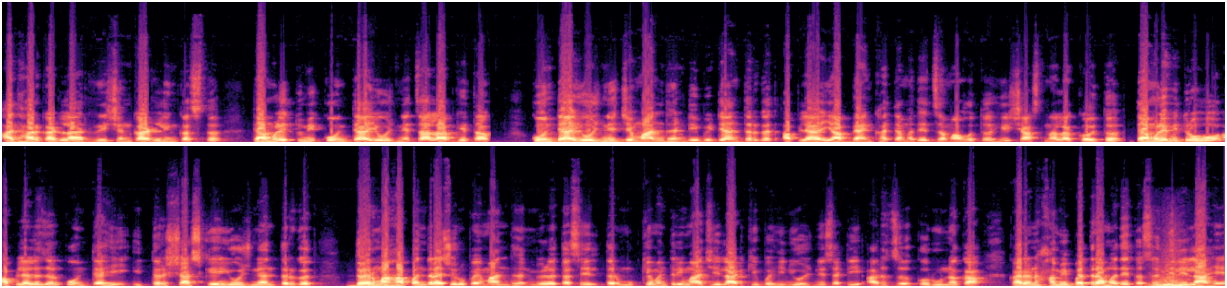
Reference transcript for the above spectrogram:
आधार कार्डला रेशन कार्ड लिंक असतं. त्यामुळे तुम्ही कोणत्या योजनेचा लाभ घेता कोणत्या योजनेचे मानधन डीबीटी अंतर्गत आपल्या या बँक खात्यामध्ये जमा होतं हे शासनाला कळतं. त्यामुळे मित्र हो आपल्याला जर कोणत्याही इतर शासकीय योजनेअंतर्गत दरमहा पंधराशे रुपये मानधन मिळत असेल तर मुख्यमंत्री माझी लाडकी बहीण योजनेसाठी अर्ज करू नका. कारण हमीपत्रामध्ये तसं दिलेलं आहे.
